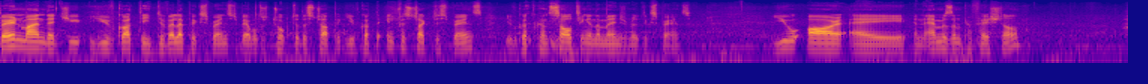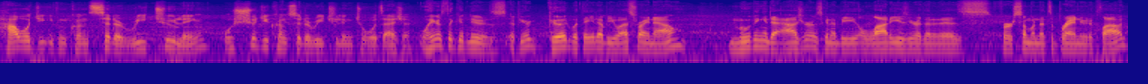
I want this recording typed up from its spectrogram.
Bear in mind that you you've got the developer experience to be able to talk to this topic. You've got the infrastructure experience. You've got the consulting and the management experience. You are a an Amazon professional. How would you even consider retooling, or should you consider retooling towards Azure? Well, here's the good news. If you're good with AWS right now, moving into Azure is going to be a lot easier than it is for someone that's brand new to cloud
